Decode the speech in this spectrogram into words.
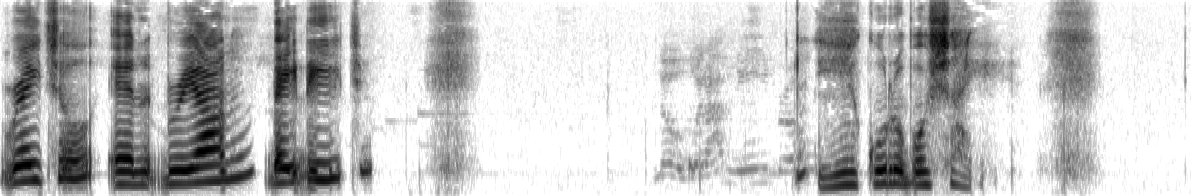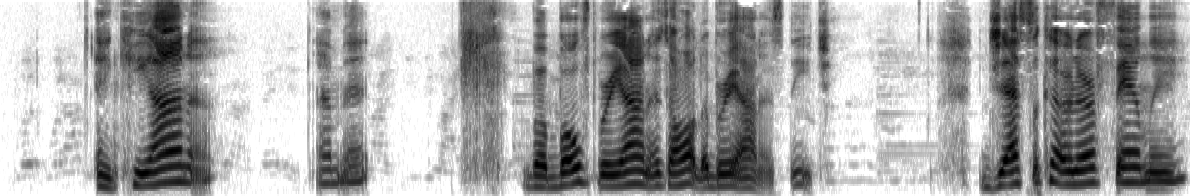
Rachel and Brianna, they need you. And Kiana, I meant. But both Briannas, all the Briannas need you. Jessica and her family.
